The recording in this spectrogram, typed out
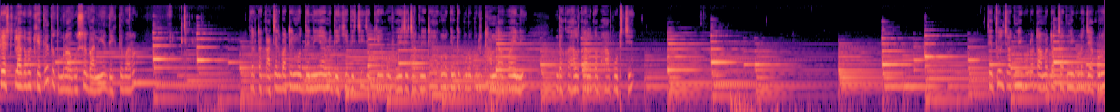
টেস্ট লাগবে খেতে, তো তোমরা অবশ্যই বানিয়ে দেখতে পারো। একটা কাচের বাটির মধ্যে নিয়ে আমি দেখিয়ে দিচ্ছি যে কীরকম হয়েছে চাটনিটা। এখনও কিন্তু পুরোপুরি ঠান্ডা হয়নি। দেখো হালকা হালকা ভাপ উঠছে। তেঁতুল চাটনি বলো, টমেটোর চাটনি বলো, যে কোনো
